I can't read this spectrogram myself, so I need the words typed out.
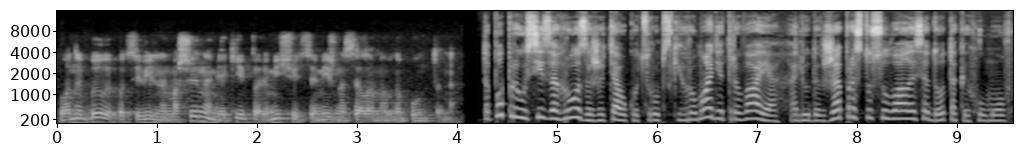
вони били по цивільним машинам, які переміщуються між населеними пунктами. Та, попри усі загрози, життя у Куцурубській громаді триває, а люди вже пристосувалися до таких умов.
